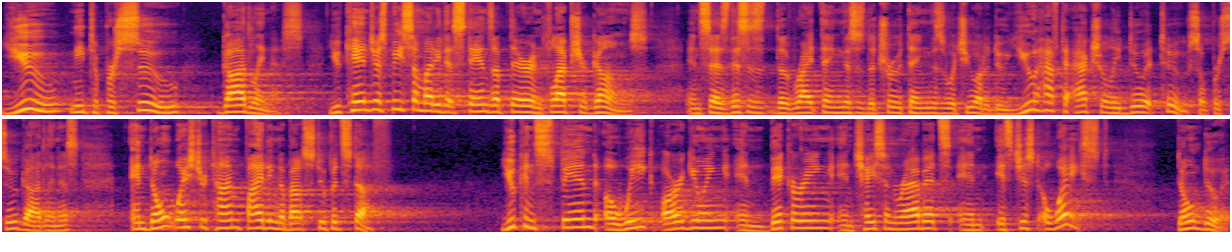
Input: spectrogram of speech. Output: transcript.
You need to pursue godliness. You can't just be somebody that stands up there and flaps your gums and says, This is the right thing, this is the true thing, this is what you ought to do. You have to actually do it too. So pursue godliness and don't waste your time fighting about stupid stuff. You can spend a week arguing and bickering and chasing rabbits, and it's just a waste. Don't do it.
